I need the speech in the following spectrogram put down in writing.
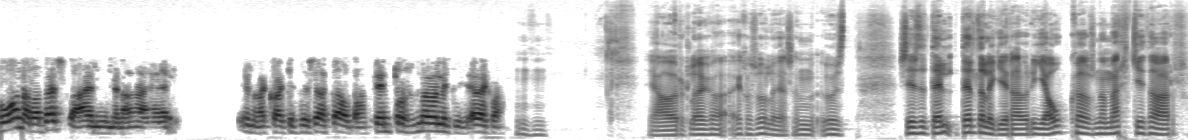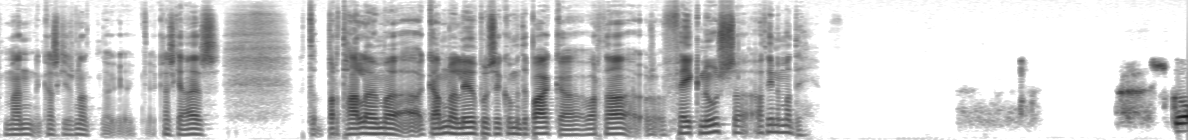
vonar að besta en ég meina það er ég meina hvað getur við sett á þetta? 5% möguleiki eða eitthvað? Mm Já, örgulega eitthvað, eitthvað svoleiðis en þú veist, síðustu del, deltalegir það verið jákvæð svona merki þar menn kannski svona, kannski aðeins bara tala um að gamla liðbúsi komið tilbaka var það fake news að, þínum mati? sko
